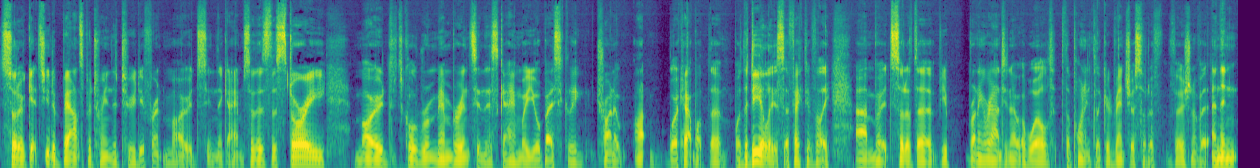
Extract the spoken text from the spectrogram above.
sort of gets you to bounce between the two different modes in the game. So there's the story mode. It's called Remembrance in this game where you're basically trying to uh, work out what the what the deal is effectively. Um, where it's sort of the you're running around in a world, the point and click adventure sort of version of it. And then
